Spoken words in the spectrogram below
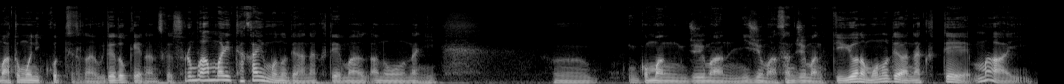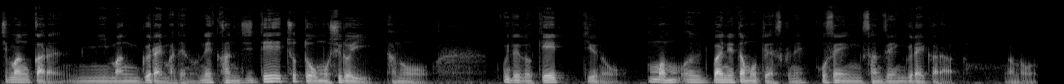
まともに凝ってたのは腕時計なんですけどそれもあんまり高いものではなくてまああの何うん5万10万20万30万っていうようなものではなくてまあ1万から2万ぐらいまでのね感じでちょっと面白いあの腕時計ってていうのをまあ場合によってはもっと安くね5,000円3,000円ぐらいからあの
